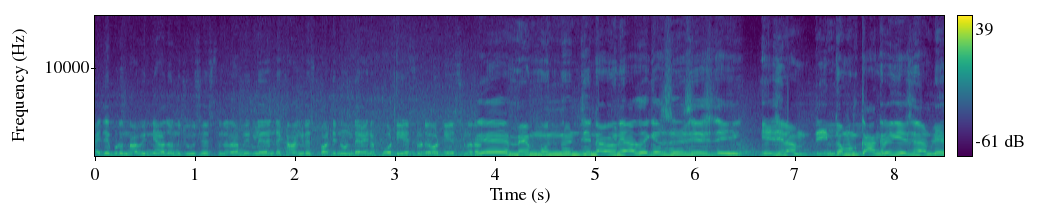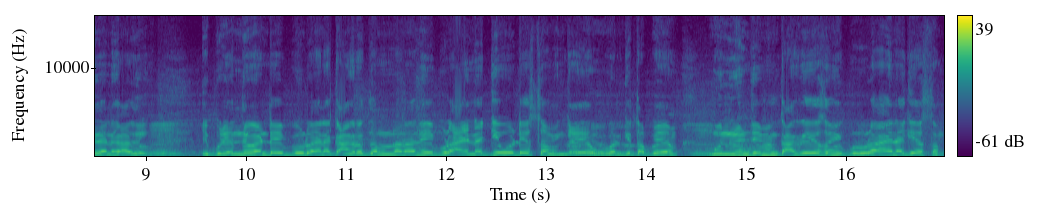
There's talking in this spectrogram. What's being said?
అయితే ఇప్పుడు నవీన్ యాదవ్ని చూసేస్తున్నారా? మీరు లేదంటే కాంగ్రెస్ పార్టీ నుండి ఆయన పోటీ చేస్తున్నాడు కాబట్టి చేస్తున్నారా? ఏ మేము ముందు నుంచి నవీన్ యాదవ్కి చూసి చేసినాం. దీనికి ముందు కాంగ్రెస్ చేసినాం లేదని కాదు. ఇప్పుడు ఎందుకంటే ఇప్పుడు ఆయన కాంగ్రెస్తో ఉన్నాడని ఇప్పుడు ఆయనకి ఓటేస్తాం. ఇంకా ఎవరికి తప్పు చేయం. ముందు నుంచి మేము కాంగ్రెస్ చేస్తాం ఇప్పుడు కూడా ఆయనకి వేస్తాం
